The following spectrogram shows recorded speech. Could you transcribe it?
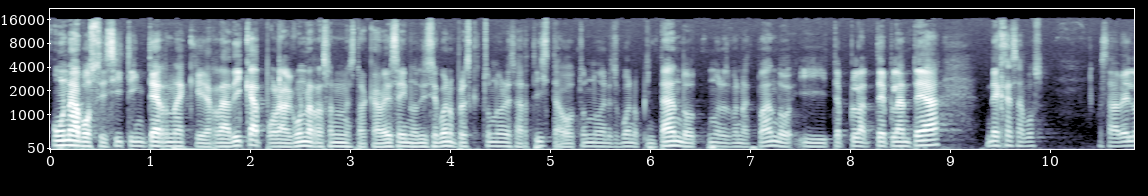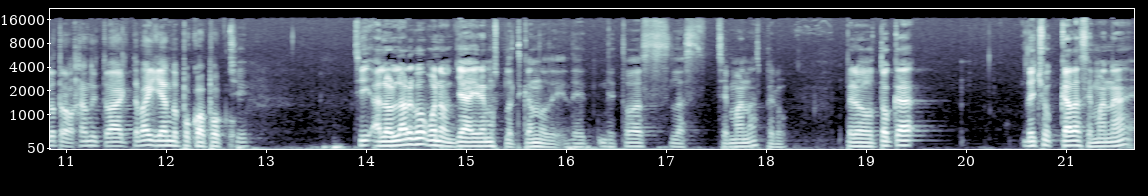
una vocecita interna que radica por alguna razón en nuestra cabeza y nos dice, bueno, pero es que tú no eres artista, o tú no eres bueno pintando, o tú no eres bueno actuando, y te, pla- te plantea, deja esa voz. O sea, velo trabajando y te va, te va guiando poco a poco. Sí. Sí, a lo largo, bueno, ya iremos platicando de, de- de todas las semanas, pero, pero toca, de hecho, cada semana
